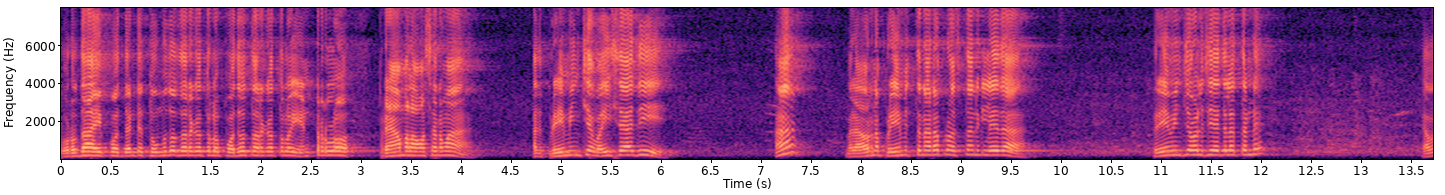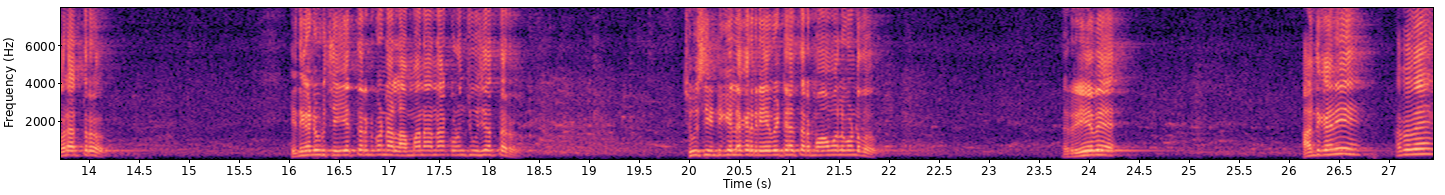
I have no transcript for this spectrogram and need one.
వృధా అయిపోద్ది. అంటే తొమ్మిదో తరగతిలో పదో తరగతిలో ఇంటర్లో ప్రేమలు అవసరమా? అది ప్రేమించే వయసు అది. మరి ఎవరన్నా ప్రేమిస్తున్నారా ప్రస్తుతానికి లేదా? ప్రేమించే వాళ్ళు చేతులు ఎత్తండి ఎవరెత్తరు? ఎందుకంటే ఇప్పుడు చెయ్యెత్తారు అనుకోండి వాళ్ళ అమ్మ నాన్న అక్కడ నుంచి చూసేస్తారు. చూసి ఇంటికి వెళ్ళాక రేవెట్టేస్తారు మామూలుగా ఉండదు. రేవే. అందుకని అబ్బాబే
